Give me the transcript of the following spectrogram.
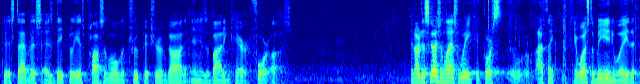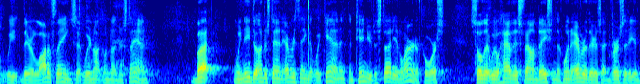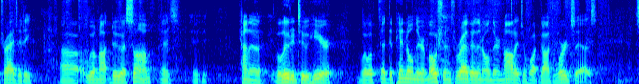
to establish as deeply as possible the true picture of God and His abiding care for us. In our discussion last week, of course, I think it was to me anyway, that we, there are a lot of things that we're not going to understand, but we need to understand everything that we can and continue to study and learn, of course, so that we'll have this foundation that whenever there's adversity and tragedy, uh, will not do as some, as kind of alluded to here, will uh, depend on their emotions rather than on their knowledge of what God's Word says.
